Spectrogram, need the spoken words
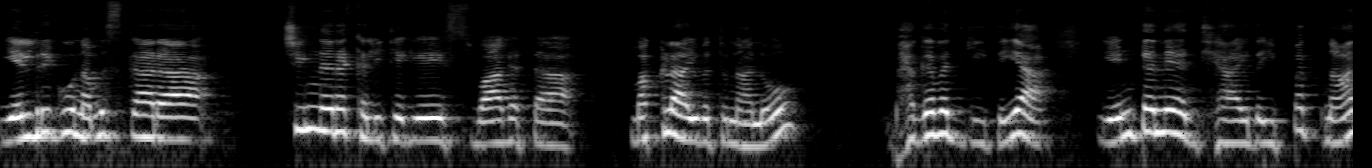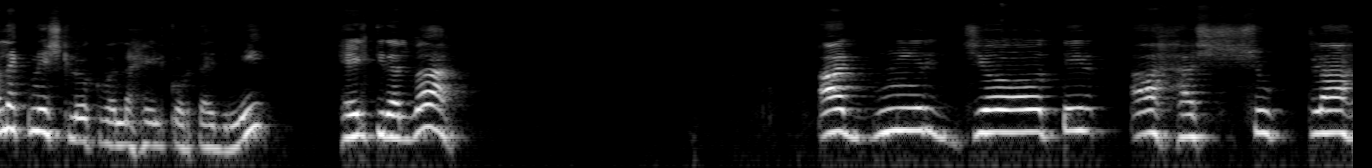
ಎಲ್ರಿಗೂ ನಮಸ್ಕಾರ. ಚಿಣ್ಣರ ಕಲಿಕೆಗೆ ಸ್ವಾಗತ. ಮಕ್ಕಳ, ಇವತ್ತು ನಾನು ಭಗವದ್ಗೀತೆಯ ಎಂಟನೇ ಅಧ್ಯಾಯದ ಇಪ್ಪತ್ನಾಲ್ಕನೇ ಶ್ಲೋಕವನ್ನು ಹೇಳ್ಕೊಡ್ತಾ ಇದ್ದೀನಿ. ಹೇಳ್ತೀರಲ್ವಾ? ಅಗ್ನಿರ್ಜ್ಯೋತಿರ್ अह शुक्लः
